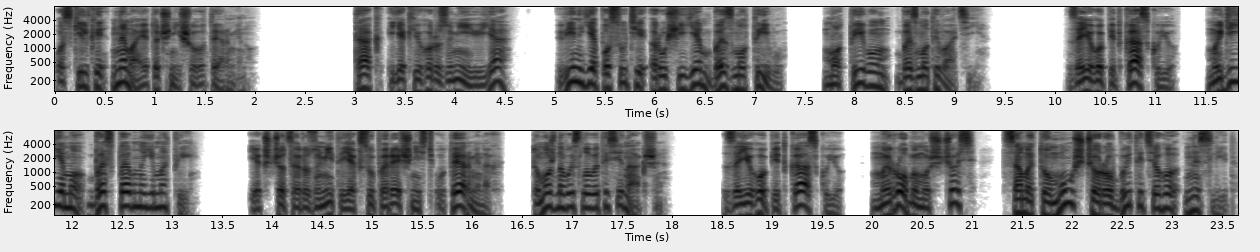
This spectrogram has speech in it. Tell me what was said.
оскільки немає точнішого терміну. Так, як його розумію я, він є по суті рушієм без мотиву, мотивом без мотивації. За його підказкою ми діємо без певної мети. Якщо це розуміти як суперечність у термінах, то можна висловитись інакше. За його підказкою ми робимо щось саме тому, що робити цього не слід.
